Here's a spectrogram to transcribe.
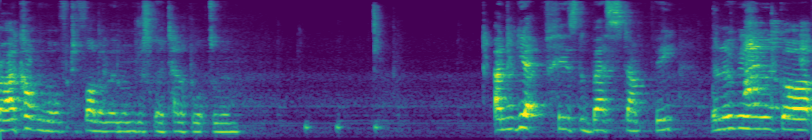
Right, I can't be bothered to follow him, I'm just going to teleport to him. And yep, here's the best Stampy. Then over here we've got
